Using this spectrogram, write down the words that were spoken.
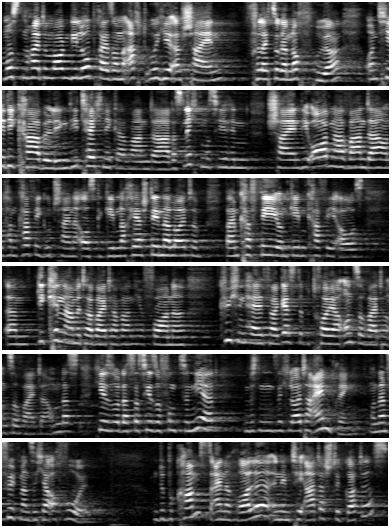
mussten heute Morgen die Lobpreise um 8 Uhr hier erscheinen vielleicht sogar noch früher. Und hier die Kabel legen, die Techniker waren da, das Licht muss hier hinscheinen, die Ordner waren da und haben Kaffeegutscheine ausgegeben. Nachher stehen da Leute beim Kaffee und geben Kaffee aus. Ähm, die Kindermitarbeiter waren hier vorne, Küchenhelfer, Gästebetreuer und so weiter und so weiter. Um das hier so, dass das hier so funktioniert, müssen sich Leute einbringen. Und dann fühlt man sich ja auch wohl. Und du bekommst eine Rolle in dem Theaterstück Gottes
